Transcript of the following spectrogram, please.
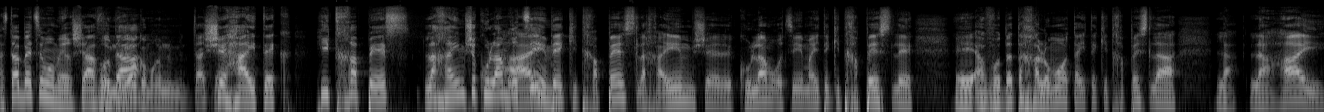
אז אתה בעצם אומר שהעבודה. שהייטק התחפש לחיים שכולם רוצים. הייטק יתחפש לחיים שכולם רוצים, הייטק יתחפש לעבודת החלומות, הייטק ל- להיי,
